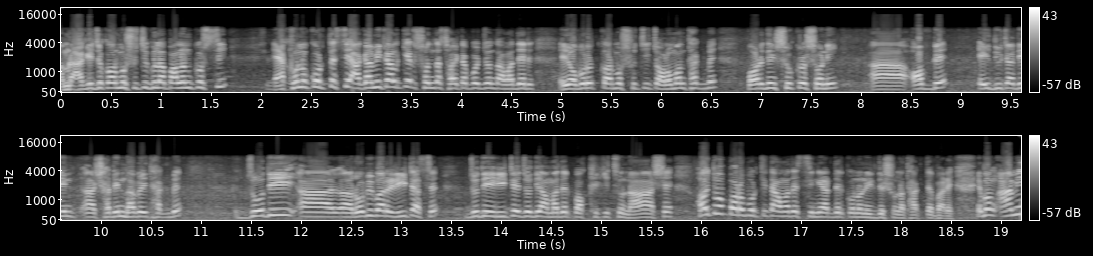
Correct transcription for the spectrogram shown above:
আমরা আগে যে কর্মসূচিগুলো পালন করছি এখনও করতেছি। আগামীকালকের সন্ধ্যা ছয়টা পর্যন্ত আমাদের এই অবরোধ কর্মসূচি চলমান থাকবে। পরের দিন শুক্র, শনি অফ ডে এই দুইটা দিন স্বাধীনভাবেই থাকবে। যদি রবিবারে রিট আছে, যদি এই রিটে যদি আমাদের পক্ষে কিছু না আসে হয়তো পরবর্তীতে আমাদের সিনিয়রদের কোনো নির্দেশনা থাকতে পারে। এবং আমি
